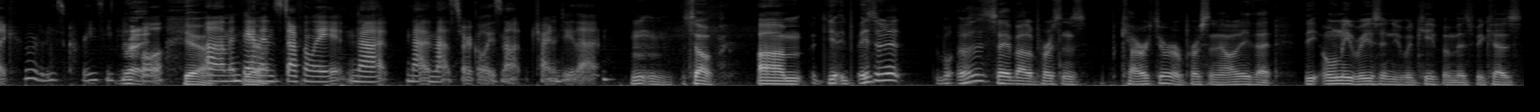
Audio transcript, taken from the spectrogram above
like, "Who are these crazy people?" Right. Yeah, Um, and yeah. Bannon's definitely not not in that circle. He's not trying to do that. Mm-mm. So, um, isn't it? What does it say about a person's character or personality that the only reason you would keep him is because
